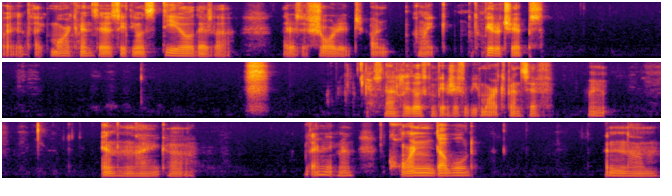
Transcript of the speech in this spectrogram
but it's like more expensive. Same thing with steel. There's a there's a shortage on, on like computer chips. So naturally, those computer chips would be more expensive, right? And like, uh, everything, man. Corn doubled in um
